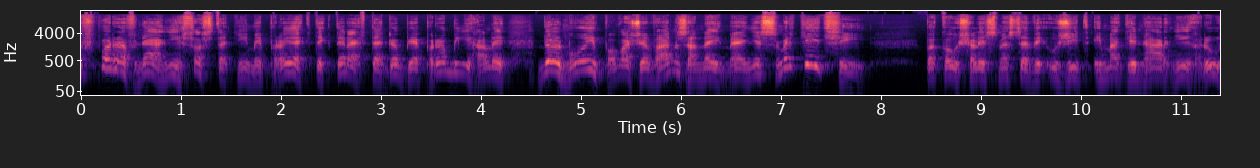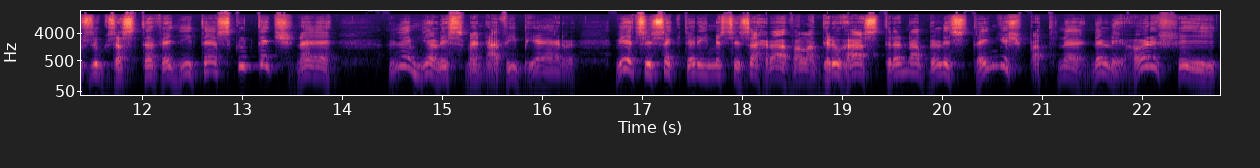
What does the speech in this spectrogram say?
V porovnání s ostatními projekty, které v té době probíhaly, byl můj považován za nejméně smrtící. Pokoušeli jsme se využít imaginární hrůzu k zastavení té skutečné. Neměli jsme na výběr. Věci, se kterými si zahrávala druhá strana, byly stejně špatné, neli horší.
